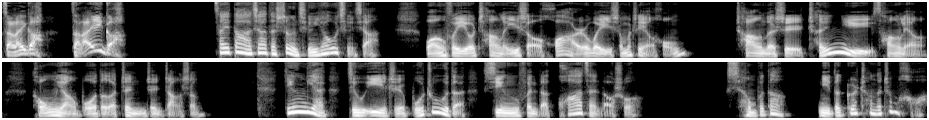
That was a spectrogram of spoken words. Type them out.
再来一个，再来一个。在大家的盛情邀请下，王菲又唱了一首《花儿为什么这样红》，唱的是沉郁苍凉，同样博得阵阵掌声。丁燕就抑制不住的兴奋的夸赞道：“说，想不到你的歌唱的这么好啊！”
